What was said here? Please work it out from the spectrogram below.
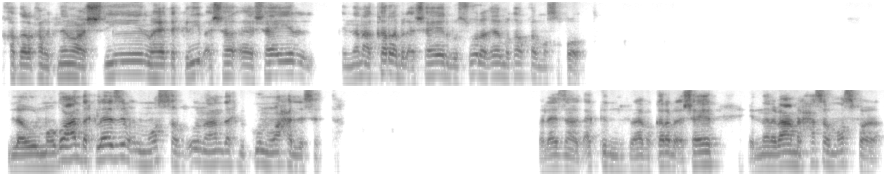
خطأ رقم 22 وهي تكريب أشاير إن أنا اكرب الأشاير بصورة غير مطابقه للمواصفات لو الموضوع عندك لازم المواصفه بتقول إن عندك بيكون واحد لستة. فلازم أتأكد إن أنا بكرب الأشاير إن أنا بعمل حسب المواصفه ولا لا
